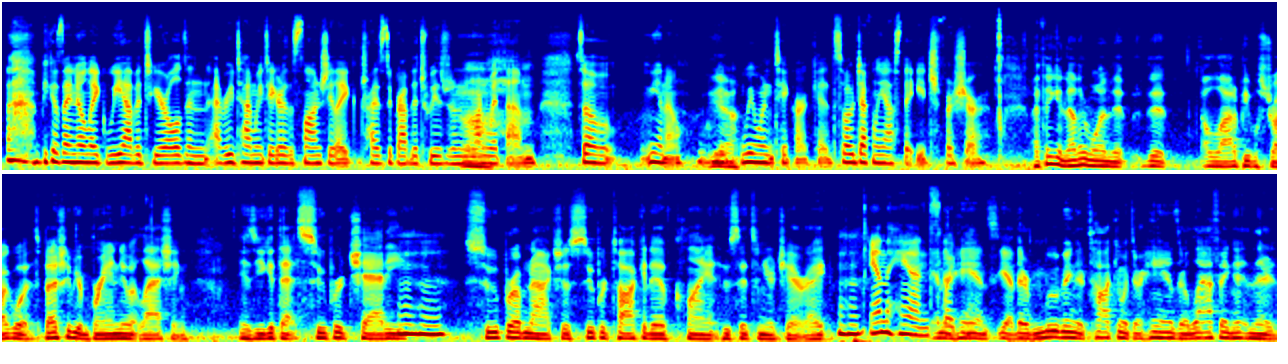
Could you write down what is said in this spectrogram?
because I know like we have a two year old and every time we take her to the salon, she like tries to grab the tweezers and run with them. So you know, we- Yeah. we, wouldn't take our kids. So I would definitely ask the age for sure. I think another one that that a lot of people struggle with, especially if you're brand new at lashing, is you get that super chatty, Mm-hmm. super obnoxious, super talkative client who sits in your chair, right? Mhm. And the hands, And their hands, yeah, they're moving, they're talking with their hands, they're laughing, and their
